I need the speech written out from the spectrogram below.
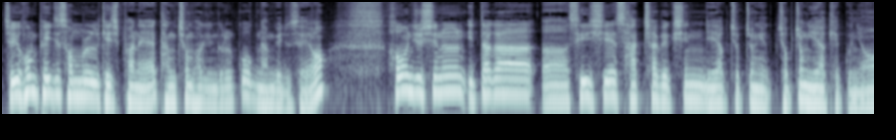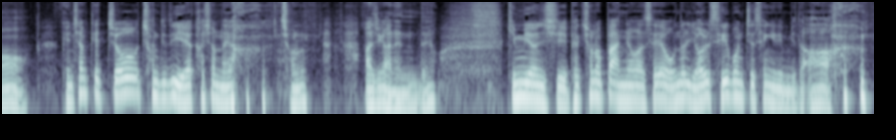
저희 홈페이지 선물 게시판에 당첨 확인글을 꼭 남겨주세요. 허은주 씨는 이따가 어, 3시에 4차 백신 예약 접종, 접종 예약했군요. 괜찮겠죠? 천디도 예약하셨나요? 저는 아직 안 했는데요. 김미연 씨, 백천 오빠 안녕하세요. 오늘 13번째 생일입니다. 아,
